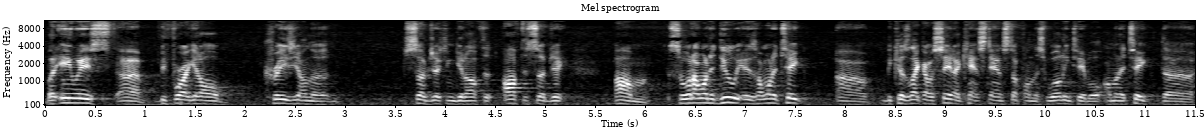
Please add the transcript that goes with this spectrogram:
But anyways, uh, before I get all crazy on the subject and get off the off the subject, um, so what I want to do is I want to take uh, because like I was saying, I can't stand stuff on this welding table. I'm going to take the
